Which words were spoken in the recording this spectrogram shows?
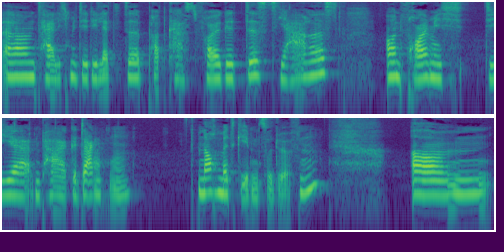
ähm, teile ich mit dir die letzte Podcast-Folge des Jahres und freue mich, dir ein paar Gedanken noch mitgeben zu dürfen. Ähm,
